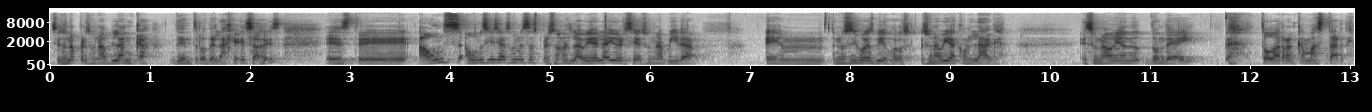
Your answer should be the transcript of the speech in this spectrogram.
si es una persona blanca dentro de la G, sabes, este aún, aún si seas una de esas personas, la vida de la diversidad es una vida. Em, no sé si juegas videojuegos, es una vida con lag, es una vida donde hay todo arranca más tarde.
